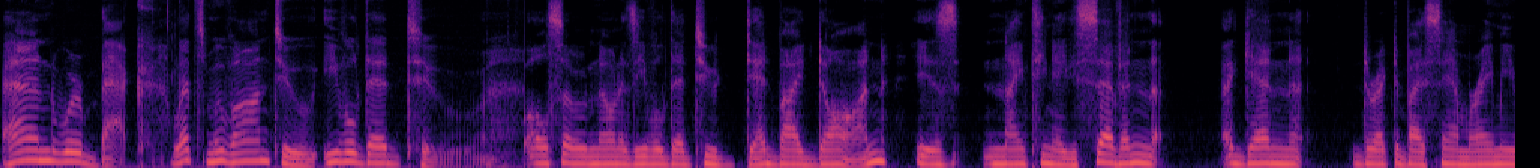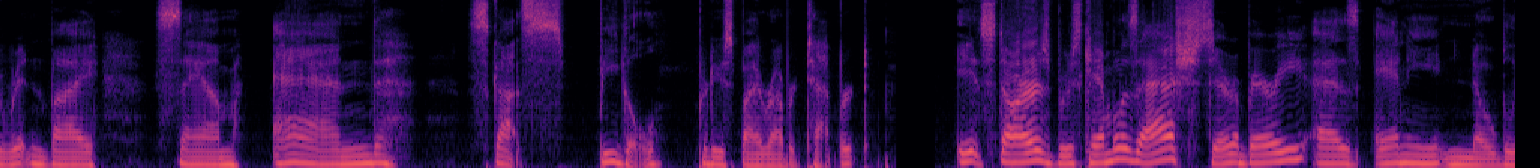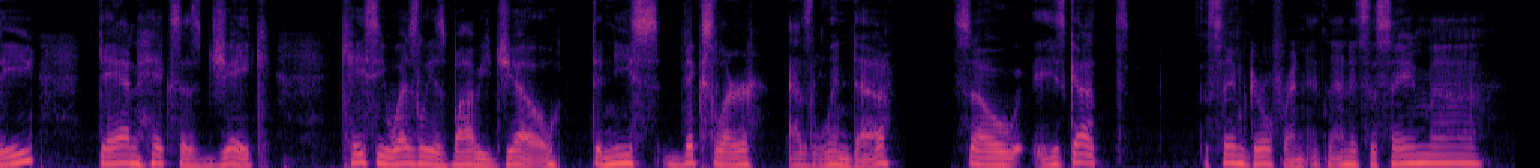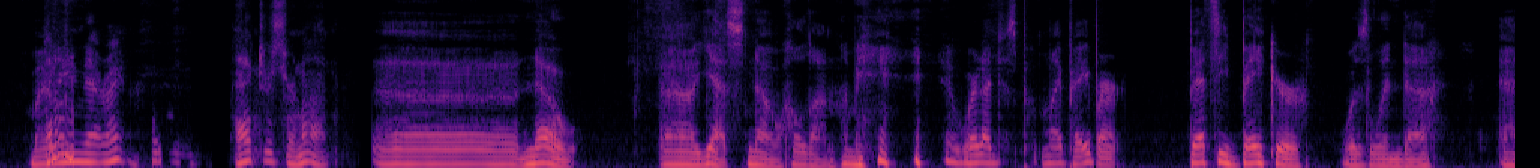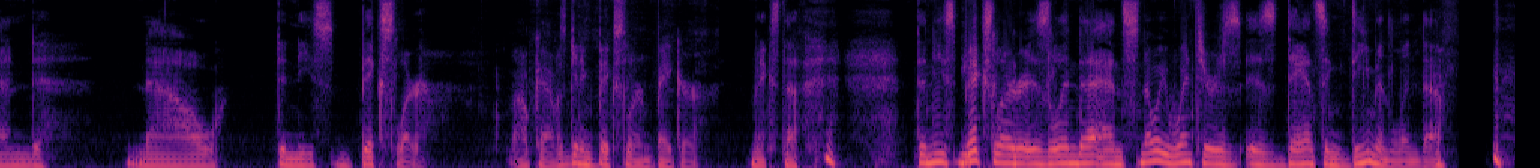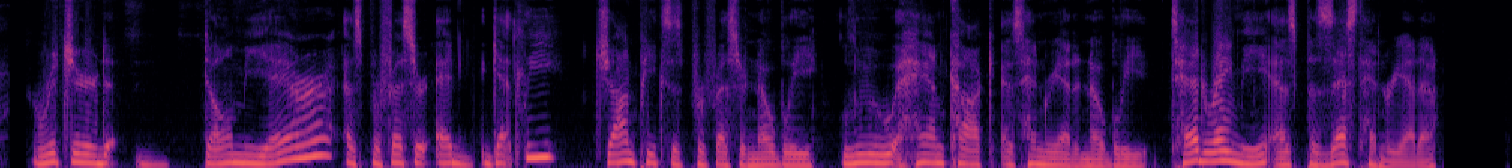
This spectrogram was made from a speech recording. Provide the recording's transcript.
And we're back. Let's move on to Evil Dead 2. Also known as Evil Dead 2 Dead by Dawn is 1987. Again, directed by Sam Raimi, written by Sam and Scott Spiegel, produced by Robert Tapert. It stars Bruce Campbell as Ash, Sarah Berry as Annie Nobley, Dan Hicks as Jake, Kassie Wesley as Bobby Joe, Denise Bixler as Linda. So he's got the same girlfriend, and- it's the same. Uh, am I, I reading that right? Actors or not. Uh, no. Uh, yes, no. Hold on. Let me. Where'd I just put my paper? Betsy Baker was Linda, and now Denise Bixler. Okay, I was getting Bixler and Baker mixed up. Denise Bixler is Linda, and Snowy Winters is dancing demon Linda. Richard Domeier as Professor Ed Getley, John Peakes as Professor Nobley, Lou Hancock as Henrietta Nobley, Ted Raimi as possessed Henrietta,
